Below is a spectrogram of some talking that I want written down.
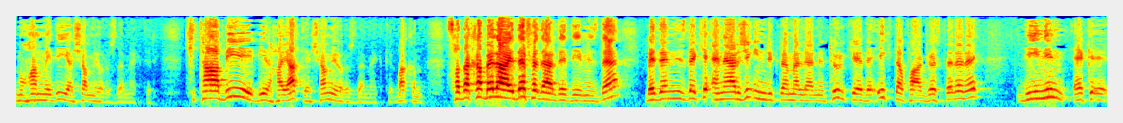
Muhammedi yaşamıyoruz demektir. Kitabi bir hayat yaşamıyoruz demektir. Bakın sadaka belayı def eder dediğimizde bedeninizdeki enerji indüklemelerini Türkiye'de ilk defa göstererek dinin ek-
